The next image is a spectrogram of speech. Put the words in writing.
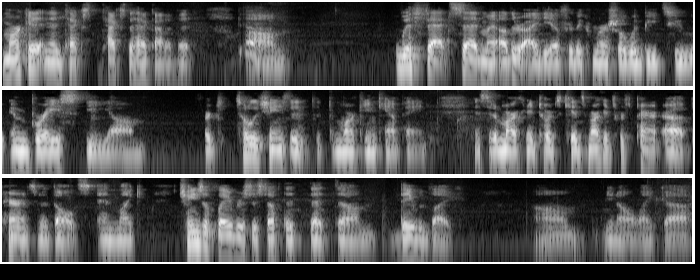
Market it and then tax tax the heck out of it. Um, with that said, my other idea for the commercial would be to embrace the um, or t- totally change the, the, the marketing campaign. Instead of marketing towards kids, market towards parent, uh, parents and adults, and like change the flavors to stuff that that um, they would like. Um, you know, like uh,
